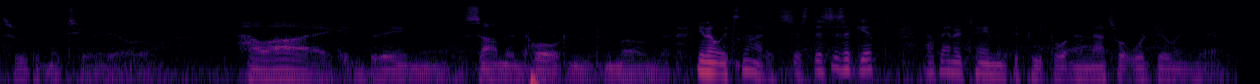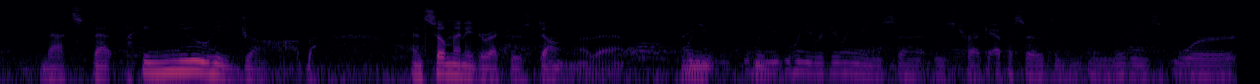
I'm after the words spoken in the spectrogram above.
through the material, how I can bring some important moment. You know, it's not. It's just this is a gift of entertainment to people, and that's what we're doing here. That's that. He knew his job, and so many directors don't know that. when you, when you when you were doing these uh, these Trek episodes and, and movies were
